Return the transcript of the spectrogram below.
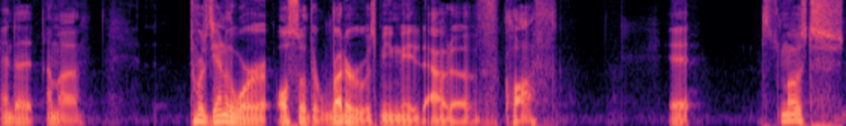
And uh, I'm a towards the end of the war, also the rudder was being made out of cloth. It, its most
